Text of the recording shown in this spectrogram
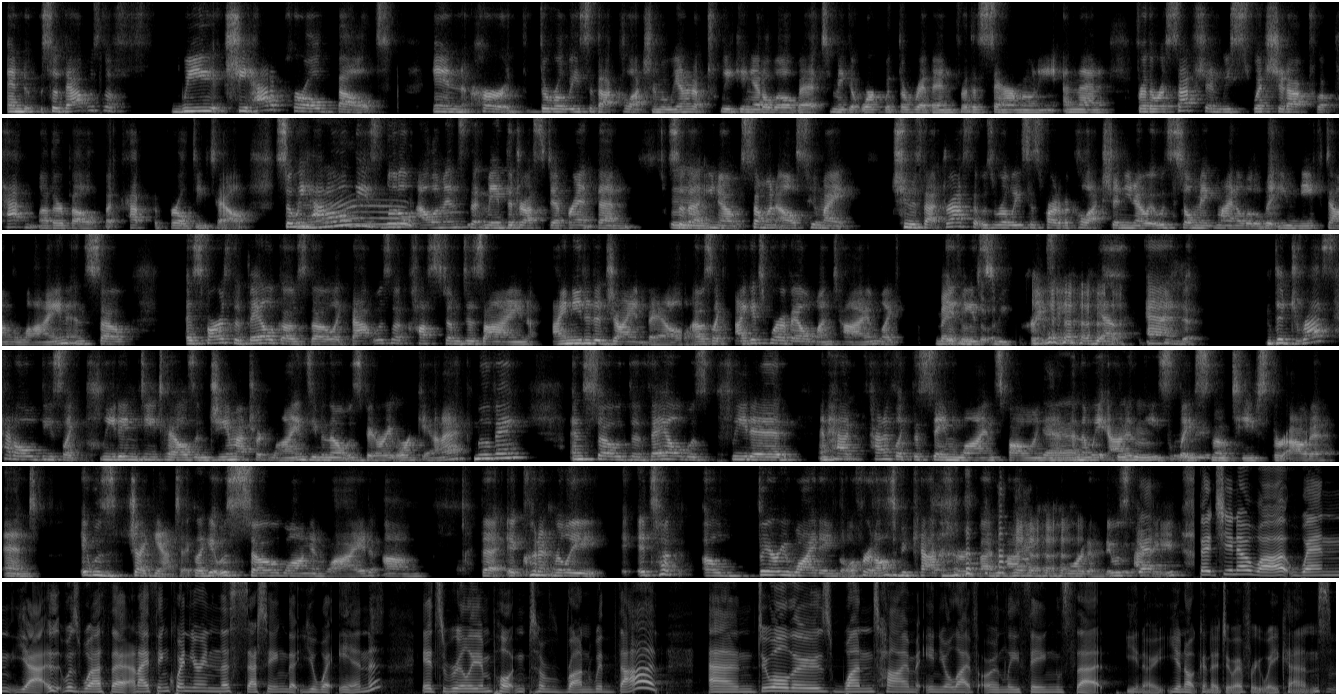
and so that was the we she had a pearl belt in her the release of that collection but we ended up tweaking it a little bit to make it work with the ribbon for the ceremony. And then for the reception we switched it out to a patent leather belt but kept the pearl detail. So we had all these little ah. elements that made the dress different than so that mm. you know someone else who might choose that dress that was released as part of a collection you know it would still make mine a little bit unique down the line. And so as far as the veil goes though like that was a custom design. I needed a giant veil. I was like i get to wear a veil one time like May it needs do to be crazy. Yeah. and the dress had all of these like pleating details and geometric lines even though it was very organic moving. And so the veil was pleated and had kind of like the same lines following it. And then we added Mhm. these lace motifs throughout it. And it was gigantic. Like it was so long and wide. Um that it couldn't really it took a very wide angle for it all to be captured but i adored it it was Yeah. heavy But you know what? When, yeah, it was worth it. And I think when you're in the setting that you were in, it's really important to run with that and do all those one time in your life only things that, you know, you're not going to do every weekend. Mm-hmm.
